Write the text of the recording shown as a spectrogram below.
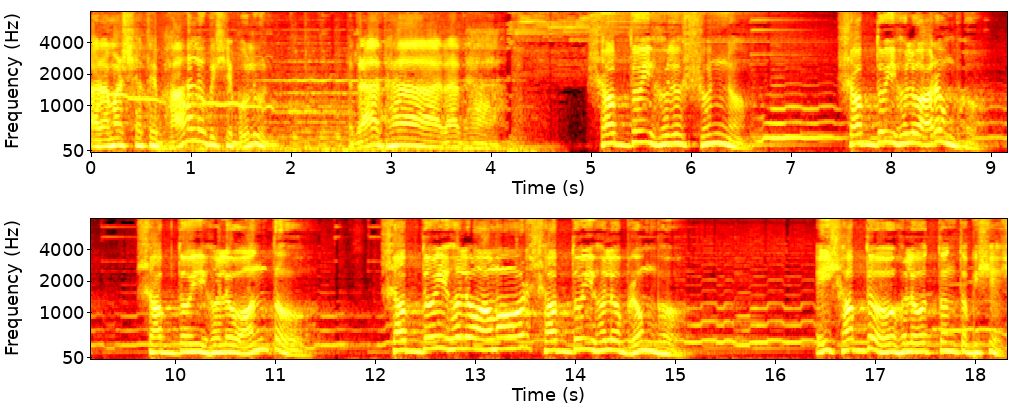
আর আমার সাথে ভালোবেসে বলুন, রাধা রাধা। শব্দই হলো শূন্য, শব্দই হলো আরম্ভ, শব্দই হলো অন্ত শব্দই হলো অমর, শব্দই হলো ব্রহ্ম। এই শব্দ হলো অত্যন্ত বিশেষ।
